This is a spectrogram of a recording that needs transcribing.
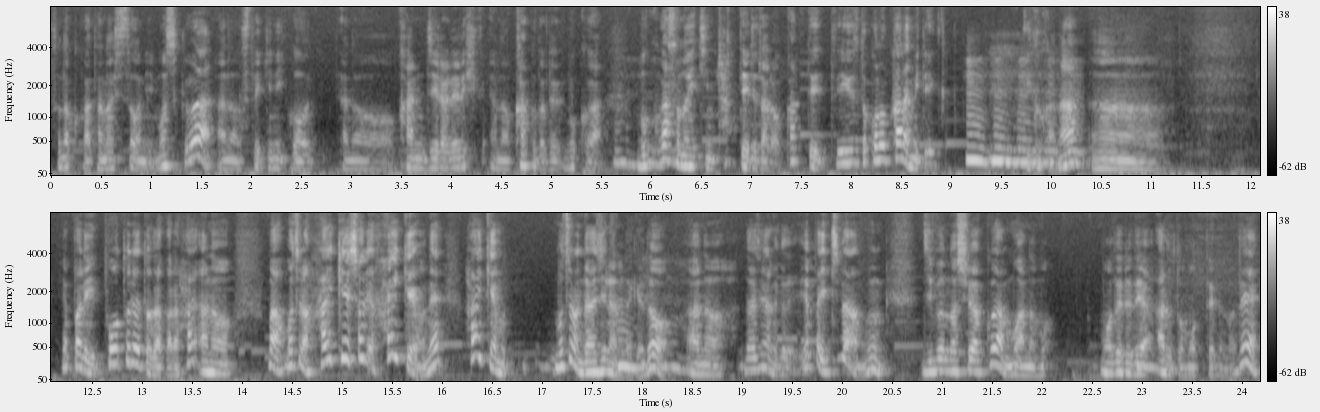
その子が楽しそうにもしくはあの素敵にこうあの感じられるひあの角度で僕が、僕がその位置に立っているだろうかっていうところから見ていく,、いくかな？うんやっぱりポートレートだからはいあの、まあ、もちろん背景処理背景をね背景ももちろん大事なんだけど、あの大事なんだけどやっぱり一番、うん自分の主役はもうあのモモデルであると思ってるので、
